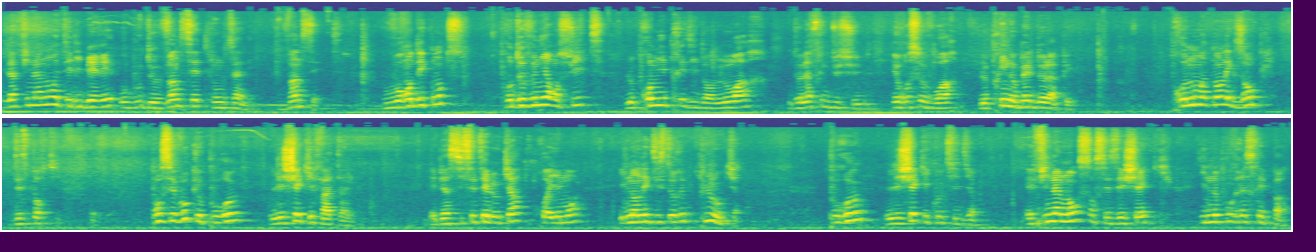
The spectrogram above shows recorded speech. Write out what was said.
Il a finalement été libéré au bout de 27 longues années. 27. Vous vous rendez compte? Pour devenir ensuite le premier président noir de l'Afrique du Sud et recevoir le prix Nobel de la paix. Prenons maintenant l'exemple des sportifs. Pensez-vous que pour eux, l'échec est fatal? Eh bien, si c'était le cas, croyez-moi, il n'en existerait plus aucun. Pour eux, l'échec est quotidien. Et finalement, sans ces échecs, ils ne progresseraient pas.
